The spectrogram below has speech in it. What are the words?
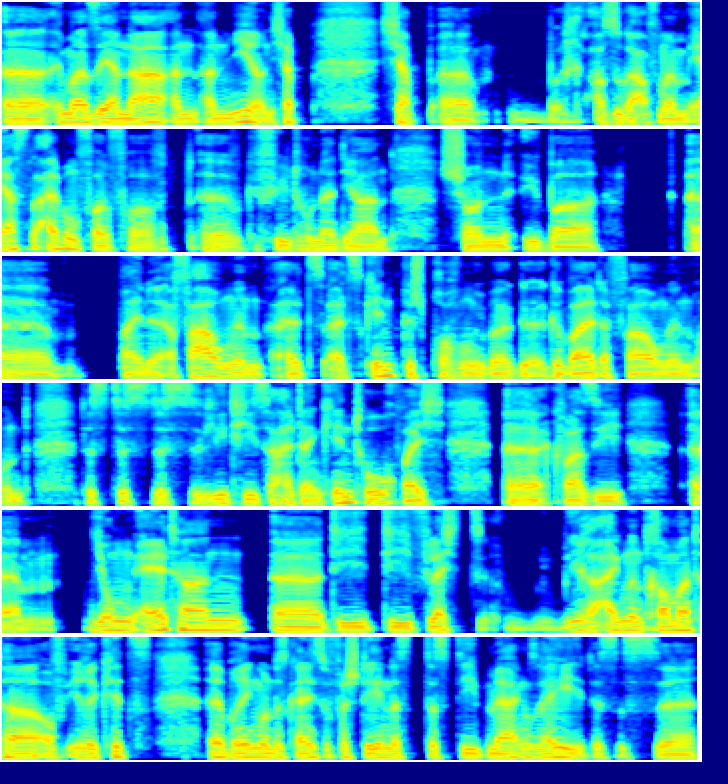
äh, immer sehr nah an, an mir. Und ich habe ich hab, äh, sogar auf meinem ersten Album vor, vor äh, gefühlt 100 Jahren schon über äh, meine Erfahrungen als, als Kind gesprochen, über G Gewalterfahrungen und das, das, das Lied hieß halt dein Kind hoch, weil ich äh, quasi ähm, jungen Eltern, äh, die, die vielleicht ihre eigenen Traumata auf ihre Kids äh, bringen und das kann ich so verstehen, dass, dass die merken so, hey, das ist, äh,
